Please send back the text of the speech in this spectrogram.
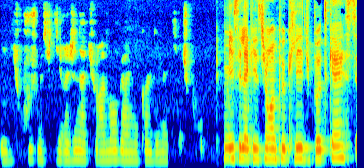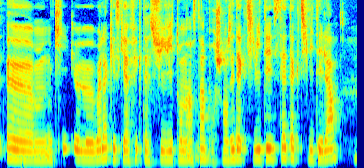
et du coup, je me suis dirigée naturellement vers une école de maquillage pro. Mais c'est la question un peu clé du podcast, euh, qui est que voilà, qu'est-ce qui a fait que tu as suivi ton instinct pour changer d'activité, cette activité-là, mm-hmm.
